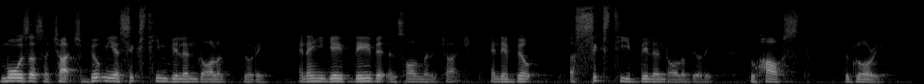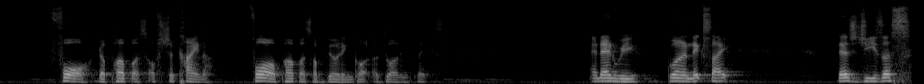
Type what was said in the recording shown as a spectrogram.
Moses a charge, build me a $16 billion building. And then he gave David and Solomon a charge, and they built a $60 billion building to house the glory for the purpose of Shekinah, for the purpose of building God a dwelling place. And then we go on the next slide. That's Jesus.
